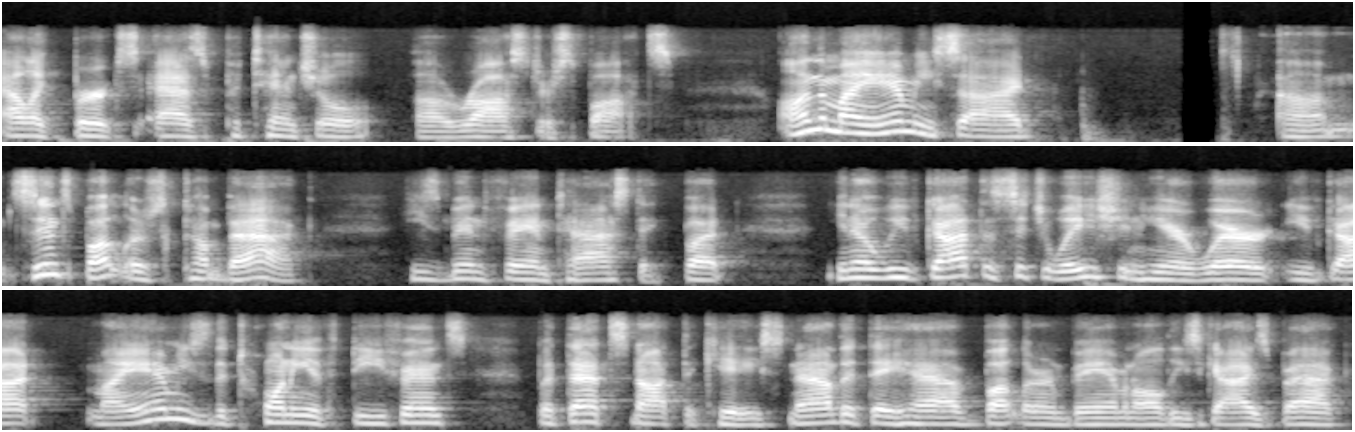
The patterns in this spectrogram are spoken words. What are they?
Alec Burks as potential uh, roster spots. On the Miami side, um, since Butler's come back, he's been fantastic. But you know, we've got the situation here where you've got Miami's the 20th defense, but that's not the case. Now that they have Butler and Bam and all these guys back,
